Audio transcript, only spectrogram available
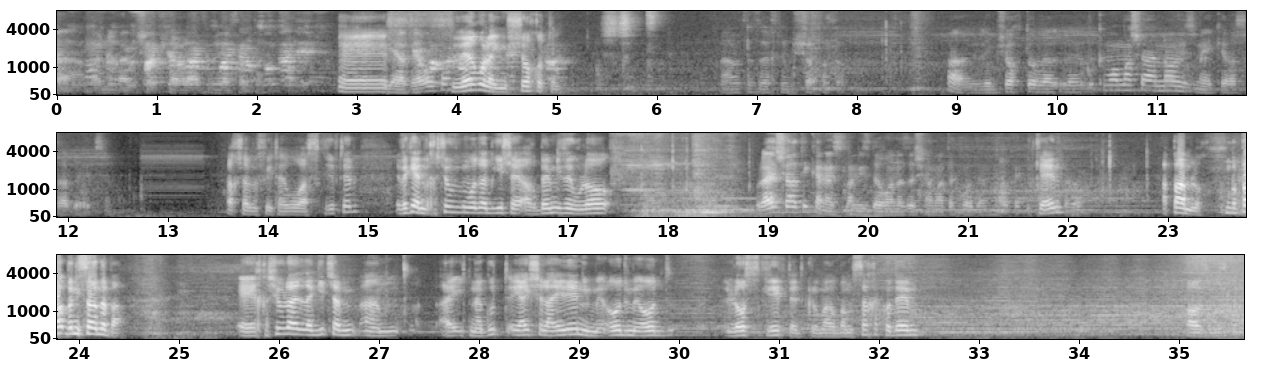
נראה לי שאפשר להבריח אותו. יעוור אותו? flare אולי ימשוך אותו. למה אתה צריך למשוך אותו? אה, למשוך אותו, זה כמו מה שהנויז מייקר עשה בעצם. עכשיו מפעיל את האירוע הסקריפטד. וכן, וחשוב מאוד להדגיש שהרבה מזה הוא לא... אולי ישר תיכנס למסדרון הזה שאמרת קודם. אוקיי. כן? הפעם לא, בניסיון הבא. אה, חשוב לה- להגיד שההתנהגות AI של האליאן היא מאוד מאוד לא scripted, כלומר במסך הקודם... וואו, זה מוזיקה.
